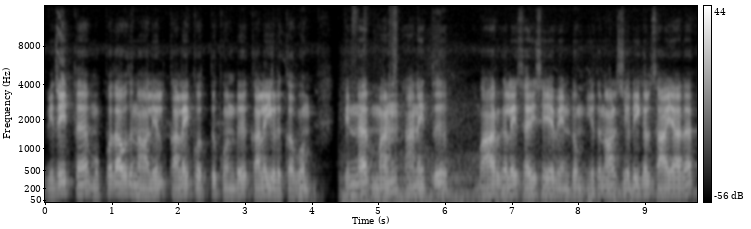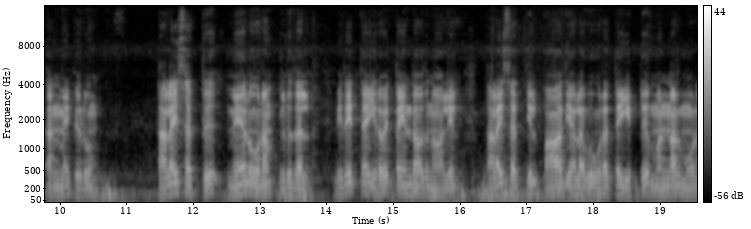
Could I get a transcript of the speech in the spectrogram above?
விதைத்த முப்பதாவது நாளில் களை கொத்து கொண்டு களை எடுக்கவும். பின்னர் மண் அனைத்து பார்களை சரி செய்ய வேண்டும். இதனால் செடிகள் சாயாத தன்மை பெறும். தலை சத்து மேலூரம் இடுதல். விதைத்த இருபத்தைந்தாவது நாளில் தலைசத்தில் பாதி அளவு உரத்தை இட்டு மண்ணால் மூட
